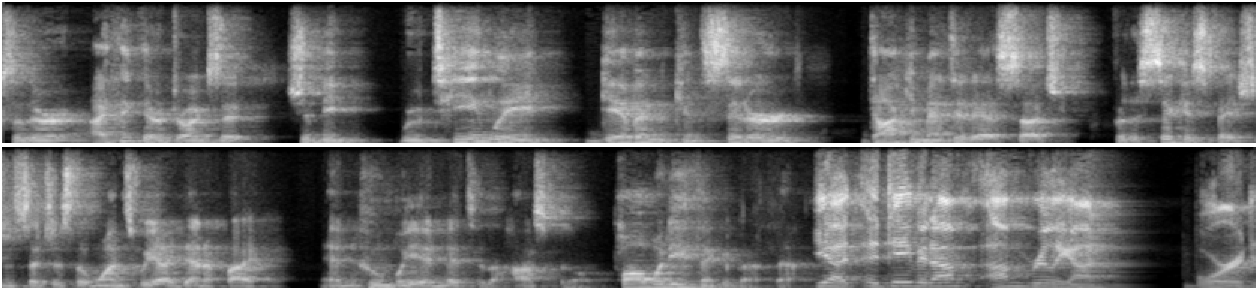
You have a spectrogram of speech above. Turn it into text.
So they're, I think they're drugs that should be routinely given, considered, documented as such for the sickest patients, such as the ones we identify and whom we admit to the hospital. Paul, what do you think about that? Yeah, uh, David, I'm I'm really on board.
